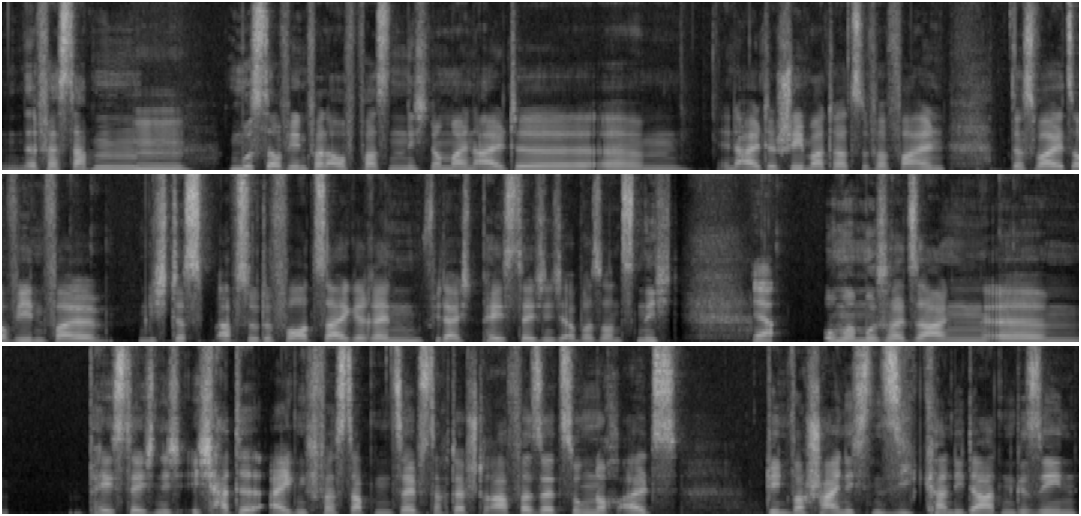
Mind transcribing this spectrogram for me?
hm, Verstappen mhm. musste auf jeden Fall aufpassen, nicht nochmal in alte, ähm, in alte Schemata zu verfallen. Das war jetzt auf jeden Fall nicht das absolute Vorzeigerennen, vielleicht pace-technisch, aber sonst nicht. Ja. Und man muss halt sagen, ähm, pace-technisch, ich hatte eigentlich Verstappen selbst nach der Strafversetzung noch als den wahrscheinlichsten Siegkandidaten gesehen.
